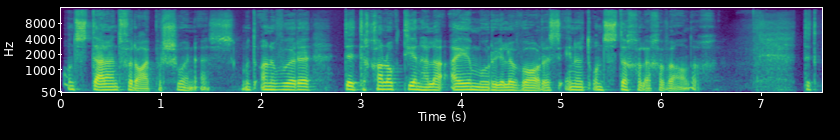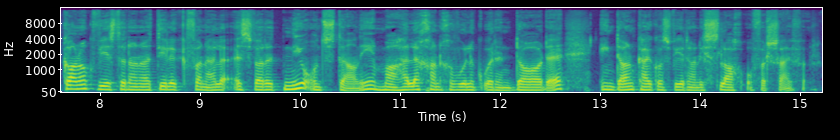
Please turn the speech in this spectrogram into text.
ontstellend vir daai persoon is. Met ander woorde, dit gaan ook teen hulle eie morele waardes en dit ontstig hulle geweldig. Dit kan ook wees dat dan natuurlik van hulle is wat dit nie ontstel nie, maar hulle gaan gewoonlik oor in dade en dan kyk ons weer na die slagoffersyfer.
